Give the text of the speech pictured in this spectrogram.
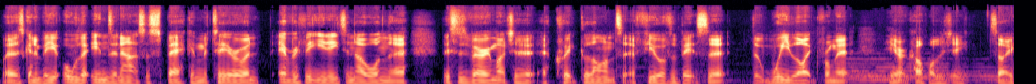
where there's going to be all the ins and outs of spec and material and everything you need to know on there. This is very much a, a quick glance at a few of the bits that that we like from it here at Carpology. So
